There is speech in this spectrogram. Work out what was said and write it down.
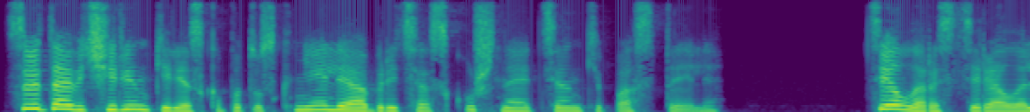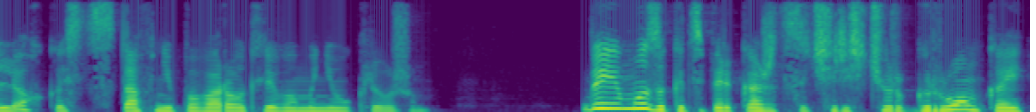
Цвета вечеринки резко потускнели, обретя скучные оттенки пастели. Тело растеряло легкость, став неповоротливым и неуклюжим. Да и музыка теперь кажется чересчур громкой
